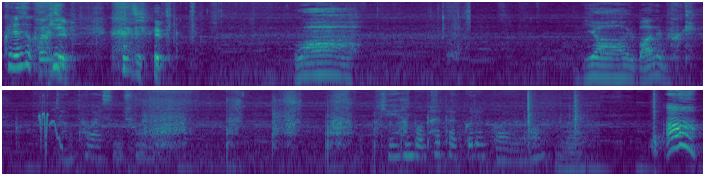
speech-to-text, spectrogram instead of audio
그래서 거기 편집. 편집. 와. 이야 이 마늘 몇 개? 양파가 있으면 좋은데. 이렇게 한번 팔팔 끓일 거예요. 아!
